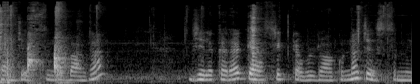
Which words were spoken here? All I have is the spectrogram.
పనిచేస్తుంది బాగా. జీలకర్ర గ్యాస్ట్రిక్ ట్రబుల్ రాకుండా చేస్తుంది.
